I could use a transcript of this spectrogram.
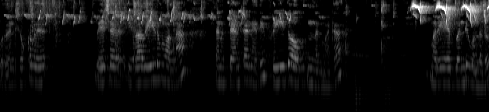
ఓ రెండు చుక్కలు వేసే ఇలా వేయడం వలన దానికి పెంట అనేది ఫ్రీగా అవుతుందన్నమాట. మరి ఏ ఇబ్బంది ఉండదు.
